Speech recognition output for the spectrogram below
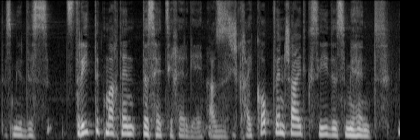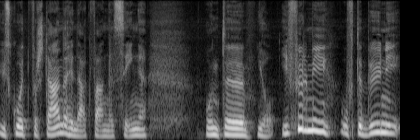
dass wir das das dritte gemacht haben, das hat sich ergeben. Also es war kein Kopfentscheid, gewesen, dass wir haben uns gut verstanden haben, angefangen zu singen. Und äh, ja, ich fühle mich auf der Bühne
